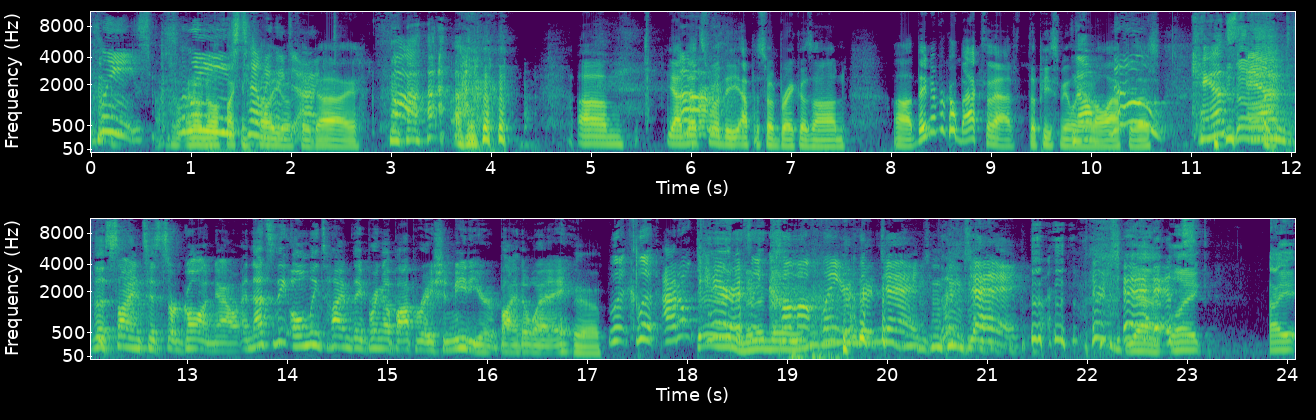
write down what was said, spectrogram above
Please, please I don't know if I can tell, tell me you they if they died. die. um, yeah, that's where the episode break goes on. Uh, they never go back to that the Peace Million No. at all after No. this. Quinze and the scientists are gone now, and that's the only time they bring up Operation Meteor. By the way, Yeah. Look, look, I don't care if they come up later, they're dead. They're dead. They're dead. yeah, like I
